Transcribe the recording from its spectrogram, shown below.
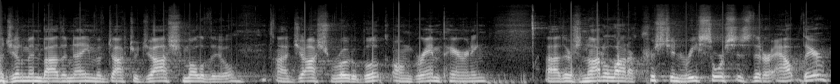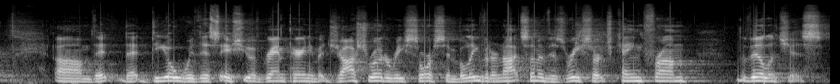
a gentleman by the name of Dr. Josh Mulvihill. Uh, Josh wrote a book on grandparenting. Uh, there's not a lot of Christian resources that are out there um, that, that deal with this issue of grandparenting. But Josh wrote a resource, and believe it or not, some of his research came from the villages.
